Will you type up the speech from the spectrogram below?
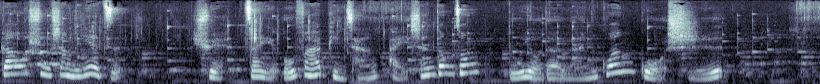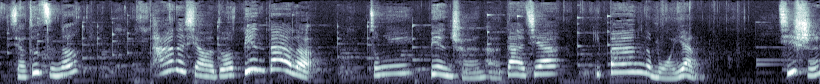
高树上的叶子，却再也无法品尝矮山洞中独有的蓝光果实。小兔子呢？它的小耳朵变大了，终于变成和大家一般的模样。其实，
